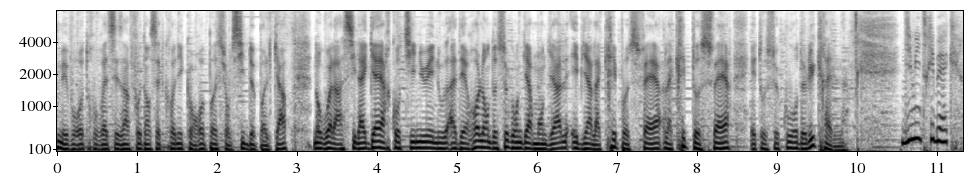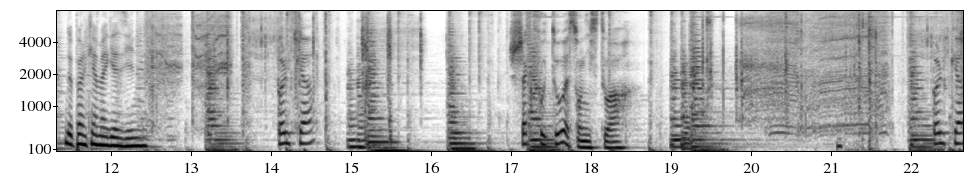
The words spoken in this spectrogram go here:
mais vous retrouverez ces infos dans cette chronique qu'on repose sur le site de Polka. Donc voilà, si la guerre continue et nous a des relents de Seconde Guerre mondiale, eh bien la cryptosphère, la cryptosphère est au secours de l'Ukraine. Dimitri Beck de Polka Magazine. Polka. Chaque photo a son histoire. Polka.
